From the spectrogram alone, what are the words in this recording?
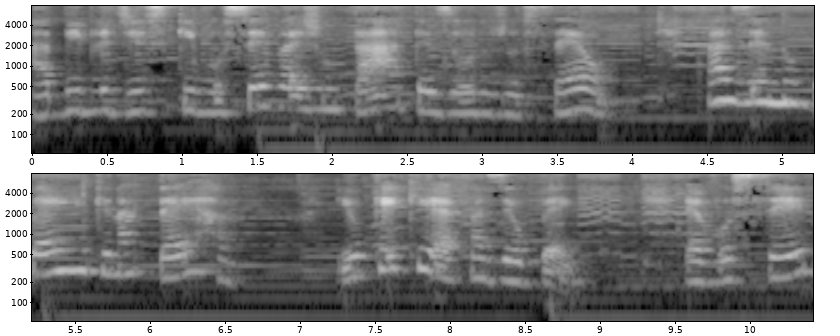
A Bíblia diz que você vai juntar tesouros no céu fazendo bem aqui na terra. E o que, que é fazer o bem? É você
